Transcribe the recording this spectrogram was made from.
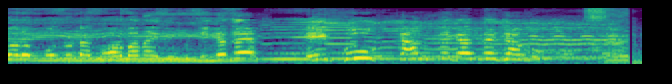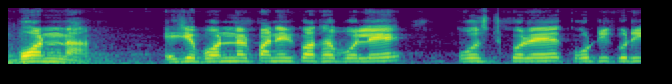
বারো পনেরোটা ঘর বানাই দিব, ঠিক আছে? এই বুক যাব। বন্যা। এই যে বন্যার পানির কথা বলে পোস্ট করে কোটি কোটি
